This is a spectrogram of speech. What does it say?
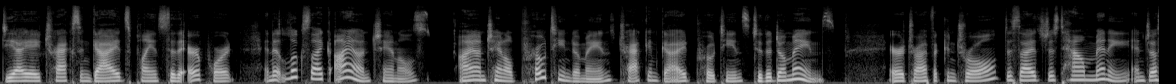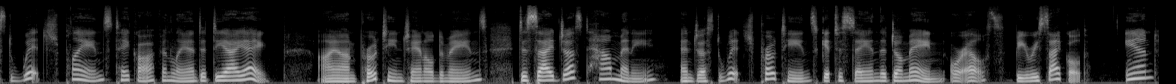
DIA tracks and guides planes to the airport, and it looks like ion channels, ion channel protein domains track and guide proteins to the domains. Air traffic control decides just how many and just which planes take off and land at DIA. Ion protein channel domains decide just how many and just which proteins get to stay in the domain or else be recycled. And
